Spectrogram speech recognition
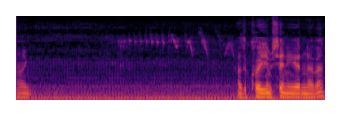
Aha. Hadi koyayım seni yerine ben.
